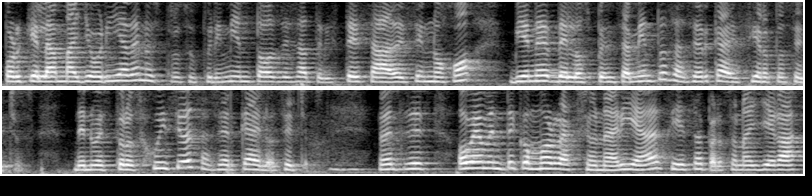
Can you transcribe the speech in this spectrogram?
porque la mayoría de nuestros sufrimientos, de esa tristeza, de ese enojo, viene de los pensamientos acerca de ciertos hechos, de nuestros juicios acerca de los hechos. ¿no? Entonces, obviamente, ¿cómo reaccionarías si esa persona llega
